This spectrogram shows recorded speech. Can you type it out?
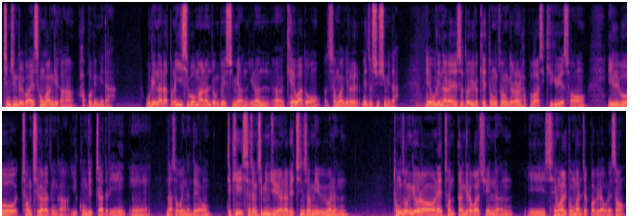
짐승들과의 성관계가 합법입니다. 우리나라 또는 25만 원 정도 있으면 이런 어, 개와도 성관계를 맺을 수 있습니다. 예, 우리나라에서도 이렇게 동성 결혼을 합법화시키기 위해서 일부 정치가라든가 이 공직자들이 예, 나서고 있는데요. 특히 새정치민주연합의 진선미 의원은 동성 결혼의 전 단계라고 할 수 있는 이 생활동반제법이라고 해서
